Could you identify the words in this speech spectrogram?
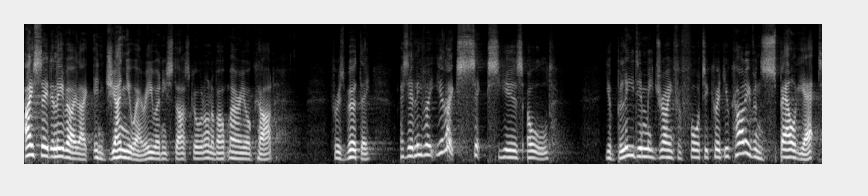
I say to Levi, like in January, when he starts going on about Mario Kart for his birthday, I say, Levi, you're like six years old you're bleeding me dry for 40 quid. You can't even spell yet.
